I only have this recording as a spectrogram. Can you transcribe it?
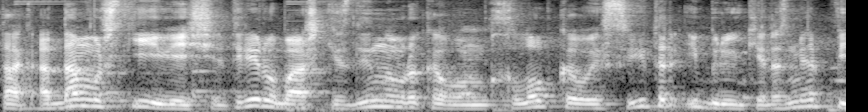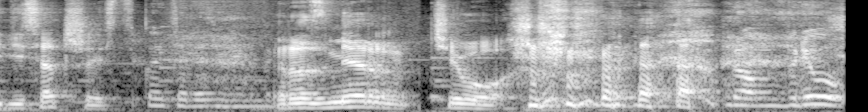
Так, отдам мужские вещи. Три рубашки с длинным рукавом, хлопковый свитер и брюки. Размер 56. Какой тебе размер брюк? Размер чего? Ром, брюк.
